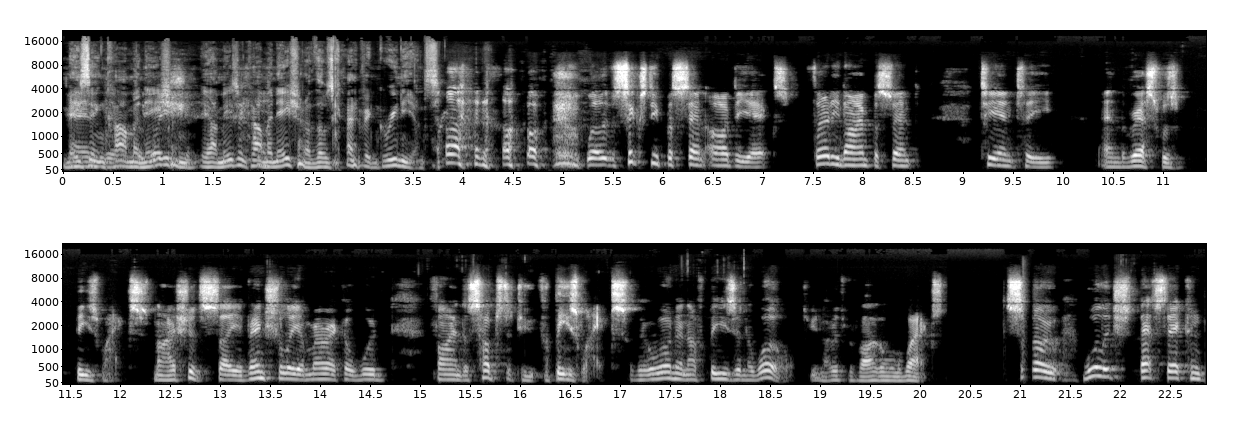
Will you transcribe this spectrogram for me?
Amazing and, uh, combination. Uh, yeah, amazing combination of those kind of ingredients. well, it was 60% RDX, 39% TNT, and the rest was beeswax. Now, I should say, eventually America would find a substitute for beeswax. There weren't enough bees in the world, you know, to provide all the wax. So Woolwich, that's their con-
